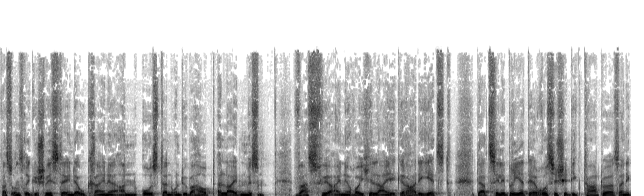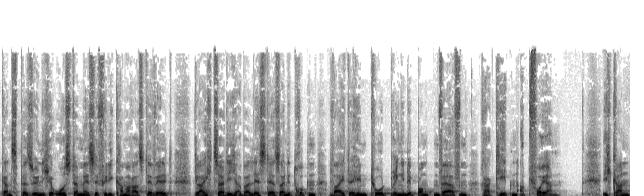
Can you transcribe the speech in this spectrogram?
was unsere Geschwister in der Ukraine an Ostern und überhaupt erleiden müssen. Was für eine Heuchelei, gerade jetzt. Da zelebriert der russische Diktator seine ganz persönliche Ostermesse für die Kameras der Welt, gleichzeitig aber lässt er seine Truppen weiterhin todbringende Bomben werfen, Raketen abfeuern. Ich kann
